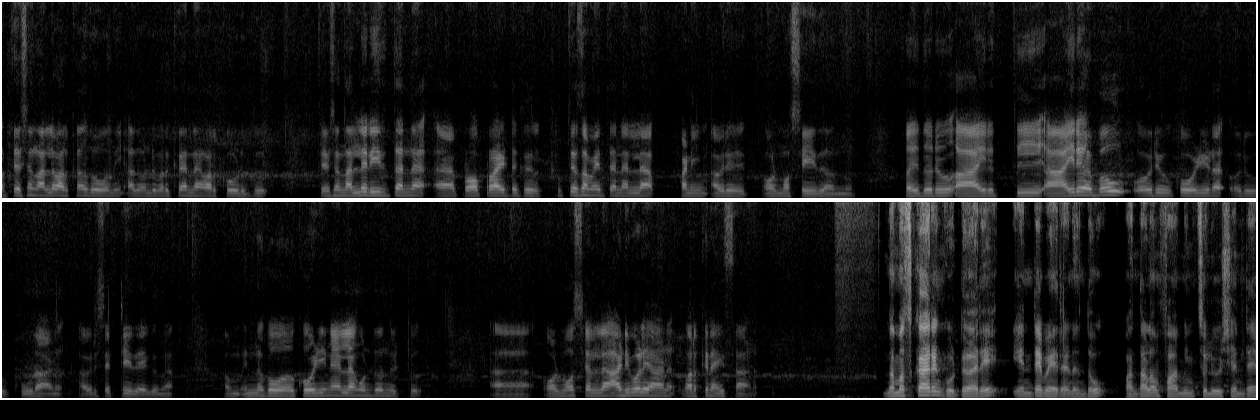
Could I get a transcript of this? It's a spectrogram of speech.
അത്യാവശ്യം നല്ല വർക്കാണെന്ന് തോന്നി. അതുകൊണ്ട് ഇവർക്ക് തന്നെ വർക്ക് കൊടുത്തു. അത്യാവശ്യം നല്ല രീതിയിൽ തന്നെ പ്രോപ്പറായിട്ട് കൃത്യസമയത്ത് തന്നെ എല്ലാ പണിയും അവർ ഓൾമോസ്റ്റ് ചെയ്തു തന്നു. അപ്പോൾ ഇതൊരു ആയിരത്തി ആയിരം എബവ് ഒരു കോഴിയുടെ ഒരു കൂടാണ് അവർ സെറ്റ് ചെയ്തേക്കുന്നത് അപ്പം ഇന്ന് കോഴീനെ എല്ലാം കൊണ്ടുവന്നിട്ടു ഓൾമോസ്റ്റ് എല്ലാം അടിപൊളിയാണ് വർക്ക് നൈസാണ് നമസ്കാരം കൂട്ടുകാരെ എന്റെ പേരാണ് എന്തോ പന്തളം ഫാമിംഗ് സൊല്യൂഷന്റെ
